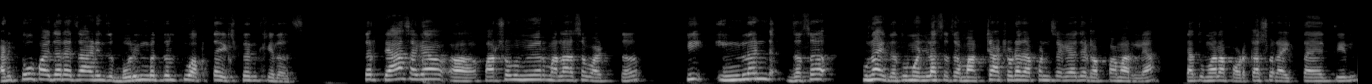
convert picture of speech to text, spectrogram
आणि तो फायदा त्याचा आणि बोरिंगबद्दल तू आता एक्सप्लेन केलंस तर त्या सगळ्या पार्श्वभूमीवर मला असं वाटतं की इंग्लंड जसं पुन्हा एकदा तू म्हणलास तसं मागच्या आठवड्यात आपण सगळ्या ज्या गप्पा मारल्या त्या तुम्हाला पॉडकास्टवर ऐकता येतील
